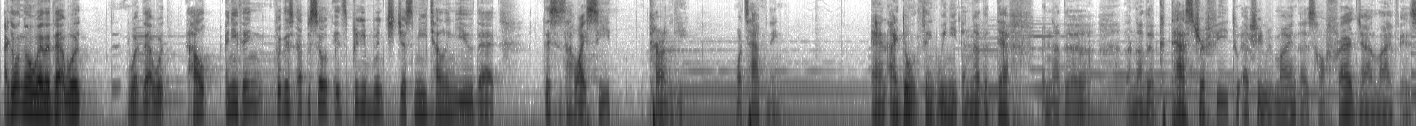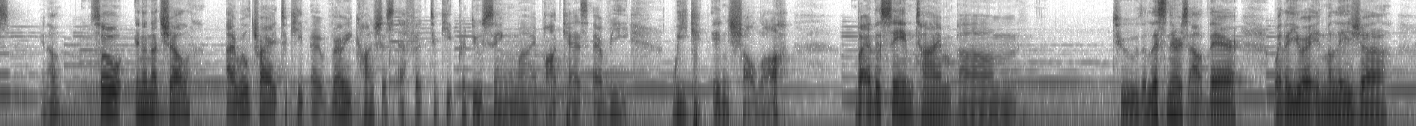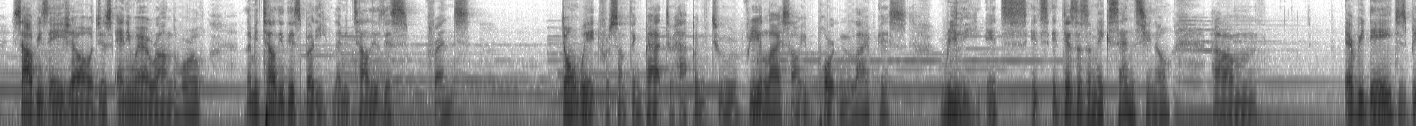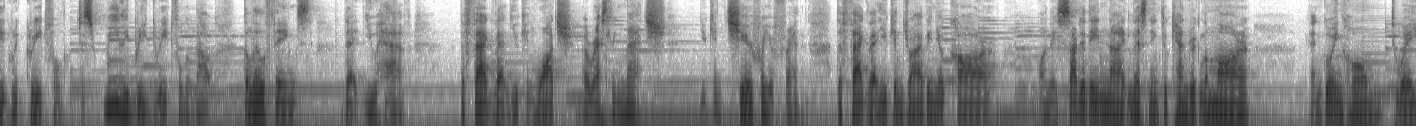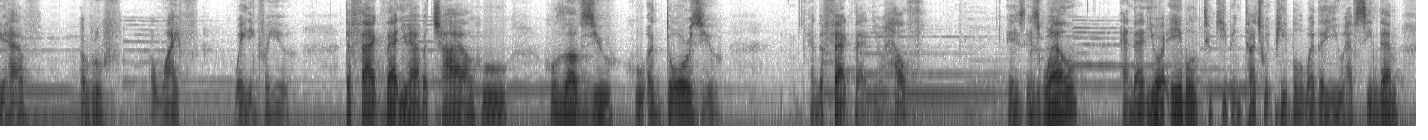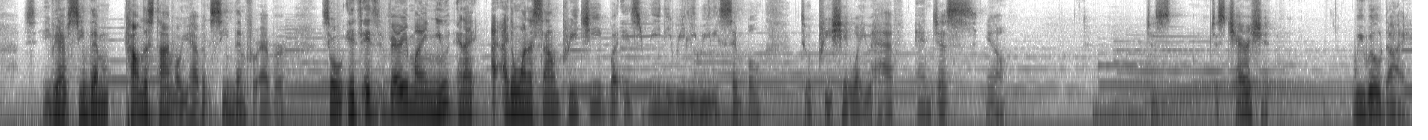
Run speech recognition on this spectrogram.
I don't know whether that would what that would help anything for this episode. It's pretty much just me telling you that this is how I see it currently, what's happening. And I don't think we need another death, another another catastrophe to actually remind us how fragile life is, you know? So, in a nutshell, I will try to keep a very conscious effort to keep producing my podcast every week, inshallah but at the same time, um, to the listeners out there, whether you are in Malaysia, Southeast Asia, or just anywhere around the world, let me tell you this, buddy. Let me tell you this, friends. Don't wait for something bad to happen to realize how important life is. Really, it's it's it just doesn't make sense, you know. Um, every day, just be grateful. Just really be grateful about the little things that you have. The fact that you can watch a wrestling match, you can cheer for your friend. The fact that you can drive in your car on a Saturday night listening to Kendrick Lamar and going home to where you have a roof, a wife waiting for you. The fact that you have a child who who loves you, who adores you. And the fact that your health is is well and that you are able to keep in touch with people whether you have seen them you have seen them countless time or you haven't seen them forever. So it's it's very minute and i i don't want to sound preachy but it's really really really simple to appreciate what you have and just you know just just cherish it. We will die.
